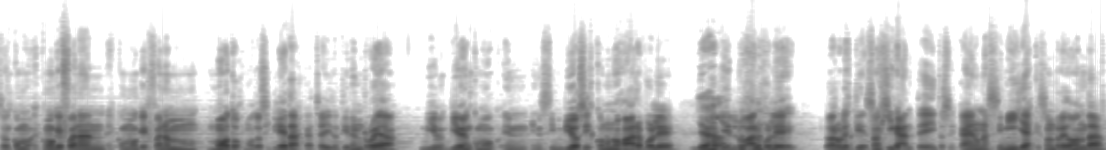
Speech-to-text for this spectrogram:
son como, es como que fueran es como que fueran motos, motocicletas, ¿cachai? No tienen ruedas. Viven, viven como en, en simbiosis con unos árboles ¿Ya? y en los árboles, los árboles son gigantes, y entonces caen unas semillas que son redondas.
